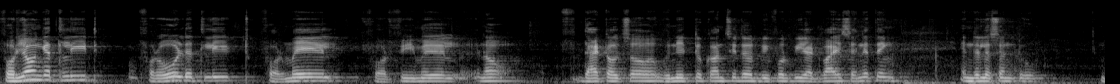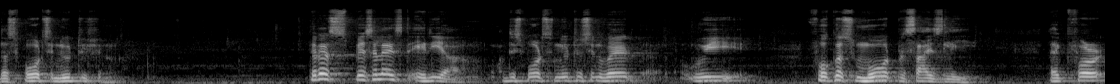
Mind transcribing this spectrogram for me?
For young athlete, for old athlete, for male, for female, you know, that also we need to consider before we advise anything in relation to the sports nutrition. There are specialized area of the sports nutrition where we focus more precisely like for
